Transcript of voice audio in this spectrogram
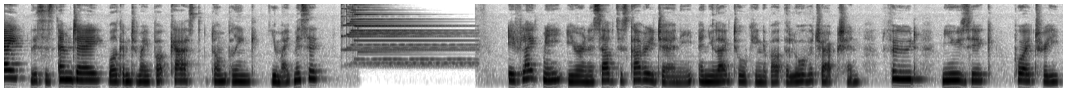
Hey, this is MJ. Welcome to my podcast. Don't blink, you might miss it. If, like me, you're on a self discovery journey and you like talking about the law of attraction, food, music, poetry,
